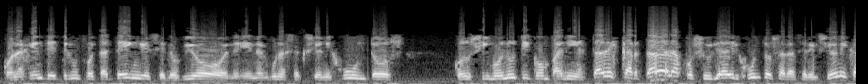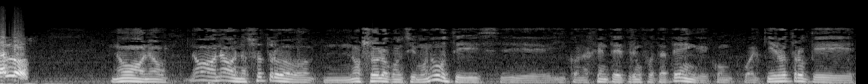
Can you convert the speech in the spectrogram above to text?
con la gente de Triunfo Tatengue. Se los vio en, en algunas acciones juntos con Simonuti y compañía. ¿Está descartada la posibilidad de ir juntos a las elecciones, Carlos? No, no, no, no, nosotros no solo con Simonuti y con la gente de Triunfo Tatengue, con cualquier otro que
